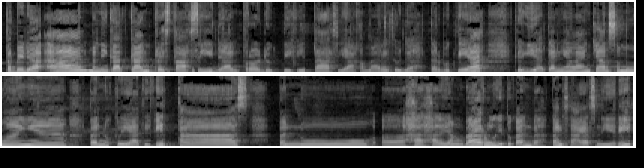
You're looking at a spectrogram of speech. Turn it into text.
Perbedaan meningkatkan prestasi dan produktivitas. Ya, kemarin sudah terbukti ya, kegiatannya lancar semuanya, penuh kreativitas, penuh eh, hal-hal uh, yang baru gitu kan. Bahkan saya sendiri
